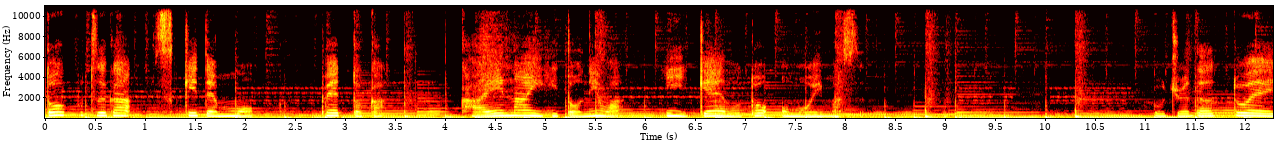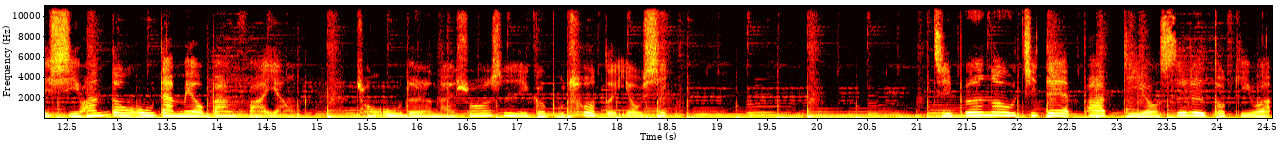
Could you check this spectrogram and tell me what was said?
動物が好きでもペットが飼えない人には いいゲームと思います。我觉得对喜欢动物但没有办法养宠物的人来说是一个不错的游戏。自分の家でパーティーをするときは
